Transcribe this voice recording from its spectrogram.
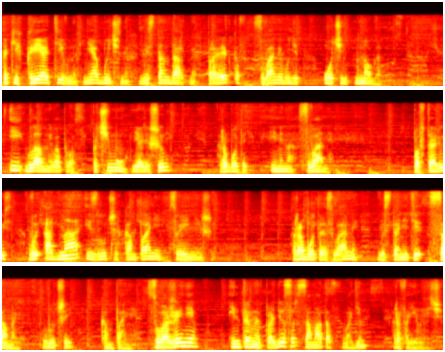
таких креативных, необычных, нестандартных проектов с вами будет очень много. И главный вопрос, почему я решил работать именно с вами? Повторюсь, вы одна из лучших компаний в своей нише. Работая с вами, вы станете самой лучшей компании. С уважением, интернет-продюсер Саматов Вадим Рафаилович.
